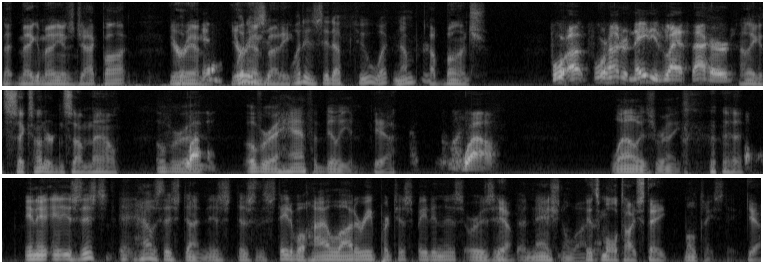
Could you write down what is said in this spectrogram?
that Mega Millions jackpot, you're in. Yeah. You're What in, is it- buddy. what is it up to? What number? A bunch. Four uh, four hundred and eighty is last I heard. I think it's six hundred and some now. Over a, Wow. over a half a billion. Yeah. Wow. Wow is right. And it, is this how's this done? Is does the state of Ohio lottery participate in this, or is it Yeah. a national lottery? It's multi-state. multi-state. Yeah.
